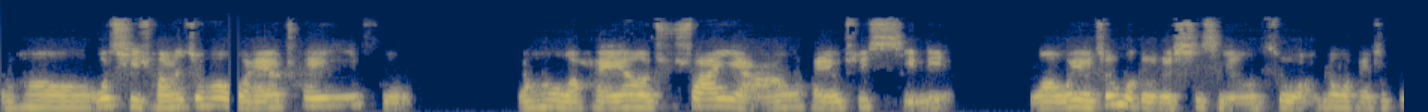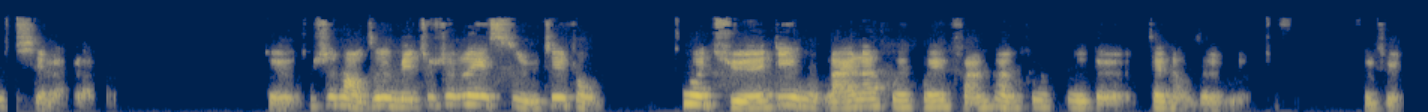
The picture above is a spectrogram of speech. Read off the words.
然后我起床了之后，我还要穿衣服，然后我还要去刷牙，我还要去洗脸。哇，我有这么多的事情要做，那我还是不起来了。对，就是脑子里面就是类似于这种做决定来来回回、反反复复的在脑子里面。出去，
